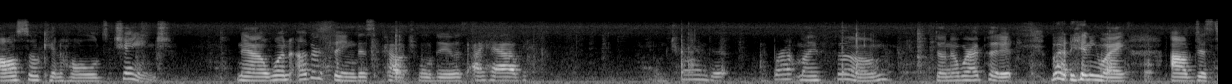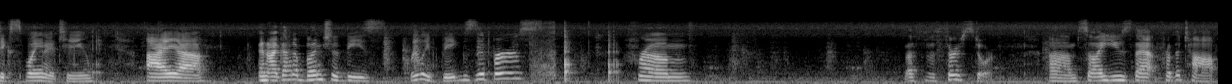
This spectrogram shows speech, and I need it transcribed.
also can hold change. Now, one other thing this pouch will do is I have, I'm trying to, I brought my phone, don't know where I put it, but anyway, I'll just explain it to you. I uh, and I got a bunch of these really big zippers from the thrift store. Um, so I use that for the top.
